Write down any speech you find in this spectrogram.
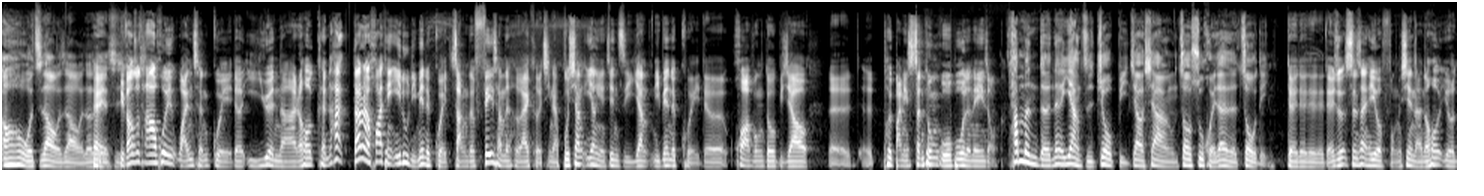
哦，我知道，我知道，我知道这件事情。比方说，他会完成鬼的遗愿啊，然后可能他当然花田一路里面的鬼长得非常的和蔼可亲啊，不像一样眼剑子一样，里面的鬼的画风都比较。呃呃，会把你生吞活剥的那一种，他们的那个样子就比较像《咒术回战》的咒灵。对对对对对，就身上也有缝线啊，然后有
